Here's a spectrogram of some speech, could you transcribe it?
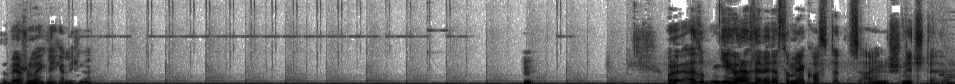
Das wäre schon leicht lächerlich, ne? Also, je höher das Level, desto mehr kostet eine Schnittstelle.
